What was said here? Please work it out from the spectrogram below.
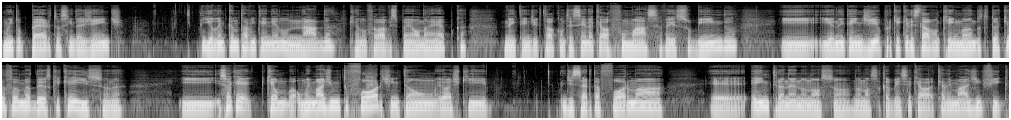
muito perto assim da gente. E eu lembro que eu não estava entendendo nada, que eu não falava espanhol na época, não entendi o que estava acontecendo, aquela fumaça veio subindo e, e eu não entendia por que, que eles estavam queimando tudo aquilo. Eu falei, meu Deus, o que, que é isso, né? E só que, que é uma imagem muito forte, então eu acho que de certa forma é, entra né, no nosso, na nossa cabeça aquela, aquela imagem fica.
